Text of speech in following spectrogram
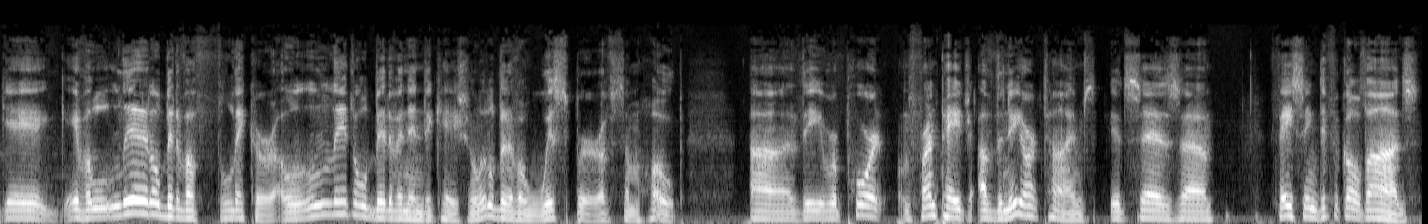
gave, gave a little bit of a flicker, a little bit of an indication, a little bit of a whisper of some hope. Uh, the report on the front page of the New York Times, it says, uh, facing difficult odds,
